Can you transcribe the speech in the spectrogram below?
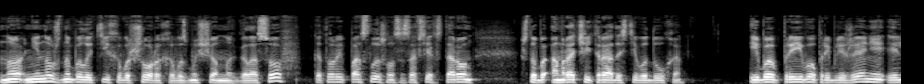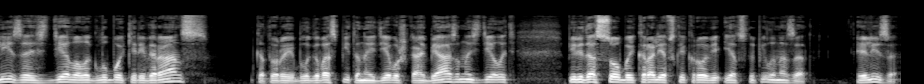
Но не нужно было тихого шороха возмущенных голосов, который послышался со всех сторон, чтобы омрачить радость его духа, ибо при его приближении Элиза сделала глубокий реверанс, который благовоспитанная девушка обязана сделать перед особой королевской крови, и отступила назад. «Элиза!»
